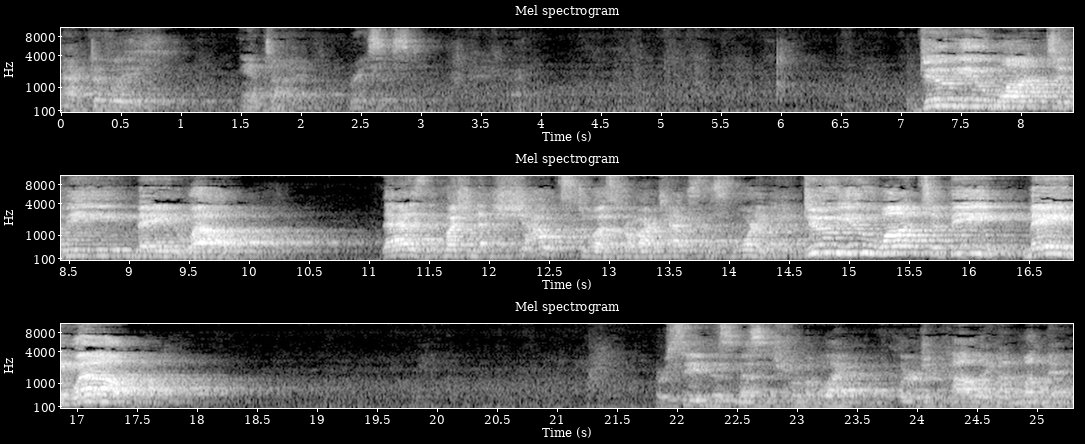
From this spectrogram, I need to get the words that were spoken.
actively anti racist. Do you want to be made well? That is the question that shouts to us from our text this morning. Do you want to be made well? I received this message from a black clergy colleague on Monday,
